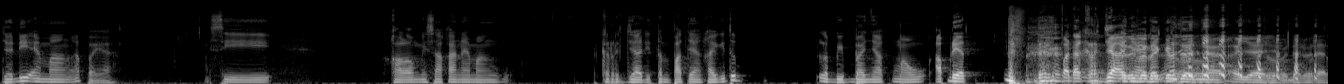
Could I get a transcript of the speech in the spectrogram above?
Jadi emang apa ya? Si kalau misalkan emang kerja di tempat yang kayak gitu lebih banyak mau update daripada kerjanya. Daripada gitu. kerjanya. Oh, iya iya benar benar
